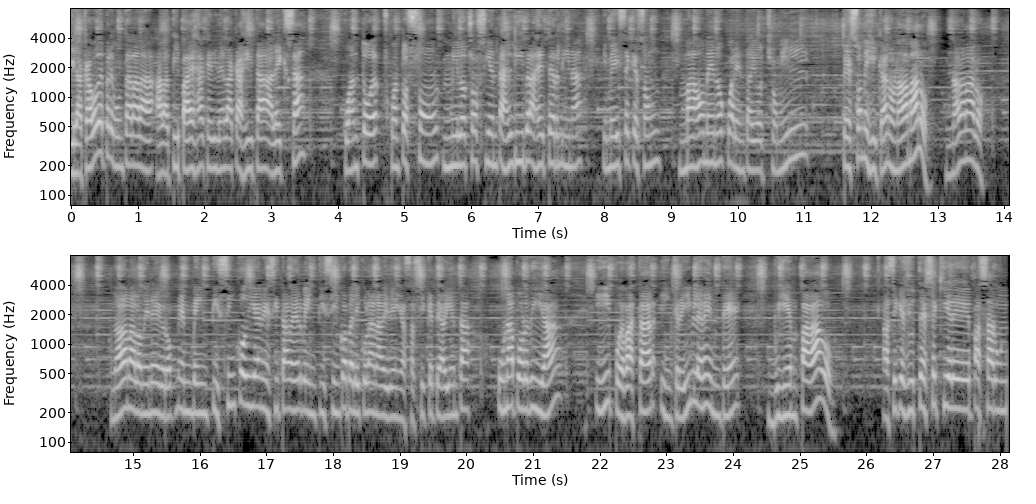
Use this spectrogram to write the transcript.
Y le acabo de preguntar a la, a la tipa esa que vive en la cajita, Alexa, ¿cuánto, cuántos son 1800 libras esterlinas? Y me dice que son más o menos 48 mil pesos mexicanos. Nada malo, nada malo. Nada malo, mi negro. En 25 días necesita ver 25 películas navideñas, así que te avienta una por día y pues va a estar increíblemente bien pagado. Así que si usted se quiere pasar un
